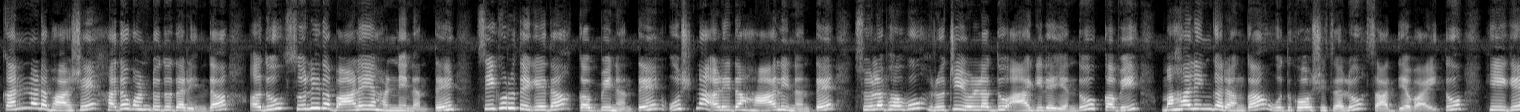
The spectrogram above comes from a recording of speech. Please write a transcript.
ಕನ್ನಡ ಭಾಷೆ ಹದಗೊಂಡುದರಿಂದ ಅದು ಸುಲಿದ ಬಾಳೆಯ ಹಣ್ಣಿನಂತೆ ಸಿಗುರು ತೆಗೆದ ಕಬ್ಬಿನಂತೆ, ಉಷ್ಣ ಅಳಿದ ಹಾಲಿನಂತೆ ಸುಲಭವೂ ರುಚಿಯುಳ್ಳದ್ದು ಆಗಿದೆ ಎಂದು ಕವಿ ಮಹಾಲಿಂಗರಂಗ ಉದ್ಘೋಷಿಸಲು ಸಾಧ್ಯವಾಯಿತು. ಹೀಗೆ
